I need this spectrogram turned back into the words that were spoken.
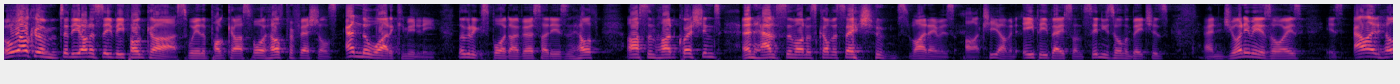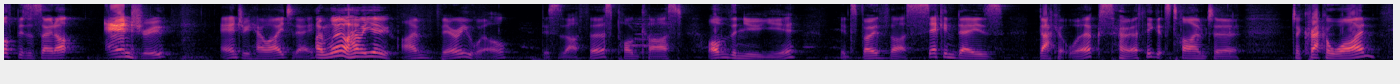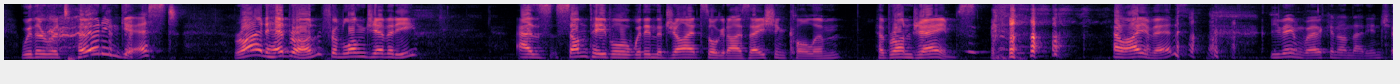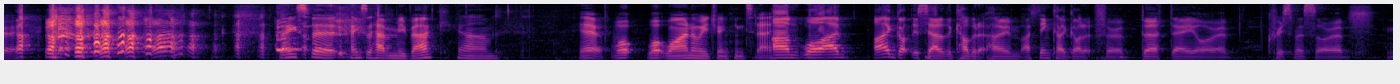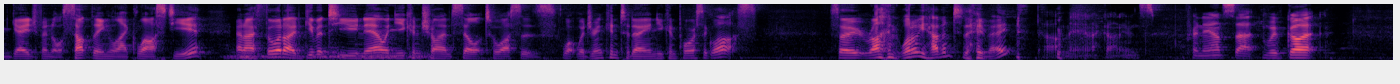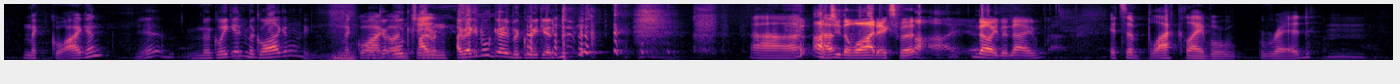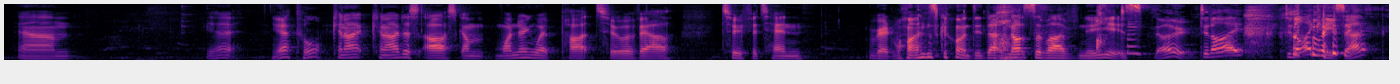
Welcome to the Honest EP podcast. We're the podcast for health professionals and the wider community. Looking to explore diverse ideas in health, ask some hard questions, and have some honest conversations. My name is Archie. I'm an EP based on Sydney's Northern Beaches. And joining me, as always, is Allied Health Business Owner Andrew. Andrew, how are you today? I'm well. How are you? I'm very well. This is our first podcast of the new year. It's both our second days back at work, so I think it's time to to crack a wine with a returning guest, Ryan Hebron from Longevity, as some people within the Giants organization call him, Hebron James. How are you, man? You've been working on that intro. thanks for thanks for having me back. Um, yeah, what what wine are we drinking today? Um, well, I I got this out of the cupboard at home. I think I got it for a birthday or a Christmas or a engagement or something like last year, and I thought I'd give it to you now, and you can try and sell it to us as what we're drinking today, and you can pour us a glass. So Ryan, what are we having today, mate? oh man, I can't even pronounce that. We've got McGuigan. Yeah, McGuigan, McGuigan. The McGuigan we'll- I, gin. I reckon we'll go McGuigan. Uh, Archie, uh, the wine expert, Ah, yeah. knowing the name. it's a black label red. Mm. Um, yeah. Yeah, cool. Can I can I just ask? I'm wondering where part two of our two for ten red wines gone. Did that not survive New Year's? No, did I? Did I keep that?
